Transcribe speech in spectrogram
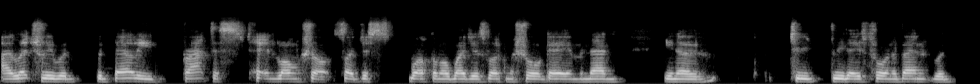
I literally would would barely practice hitting long shots. I just work on my wedges, work on my short game, and then you know, two three days before an event would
